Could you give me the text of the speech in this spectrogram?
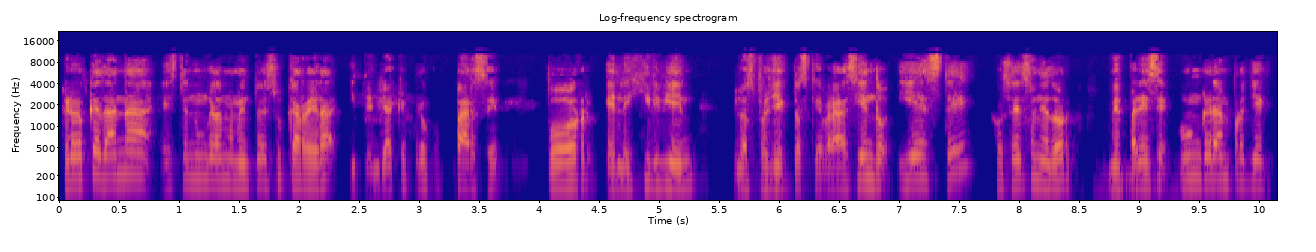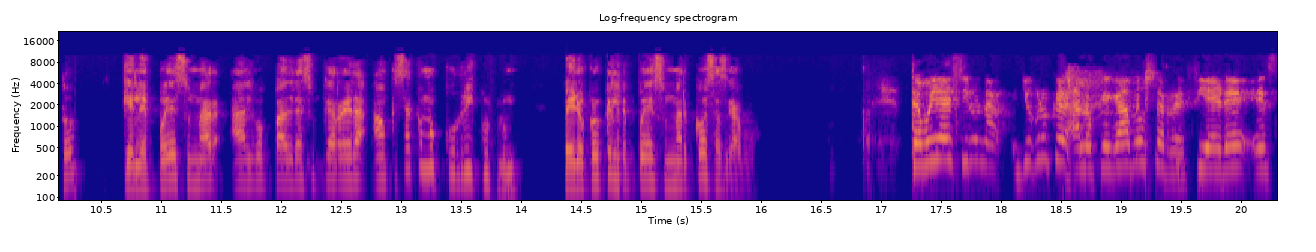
Creo que Dana está en un gran momento de su carrera y tendría que preocuparse por elegir bien los proyectos que va haciendo. Y este, José el Soñador, me parece un gran proyecto que le puede sumar algo padre a su carrera, aunque sea como currículum, pero creo que le puede sumar cosas, Gabo. Te voy a decir una, yo creo que a lo que Gabo se refiere es,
